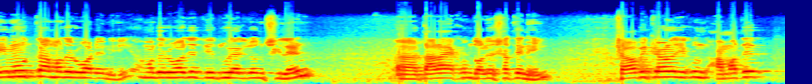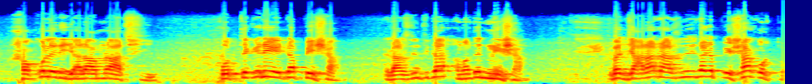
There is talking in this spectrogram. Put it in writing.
এই মুহূর্তে আমাদের ওয়ার্ডে নেই। আমাদের ওয়ার্ডে যে দু একজন ছিলেন তারা এখন দলের সাথে নেই। স্বাভাবিক কারণে দেখুন, আমাদের সকলেরই যারা আমরা আছি, প্রত্যেকেরই এটা পেশা। রাজনীতিটা আমাদের নেশা। এবার যারা রাজনীতিটাকে পেশা করতো,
